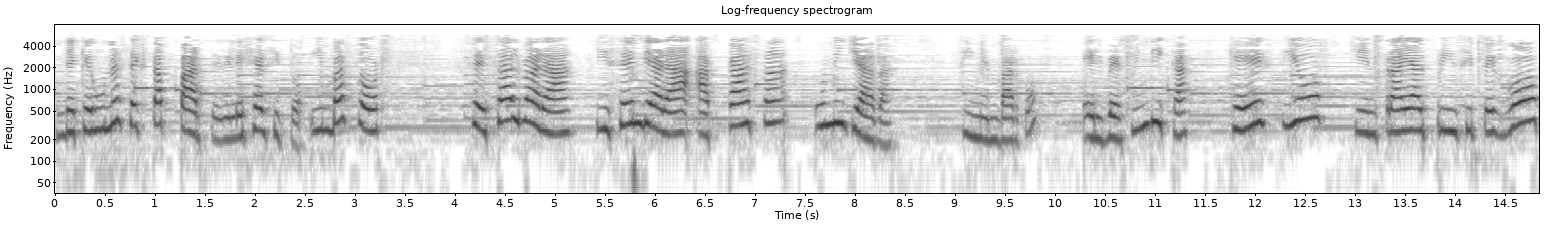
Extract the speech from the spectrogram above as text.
de que una sexta parte del ejército invasor se salvará y se enviará a casa humillada. Sin embargo, el verso indica que es Dios quien trae al príncipe Gob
